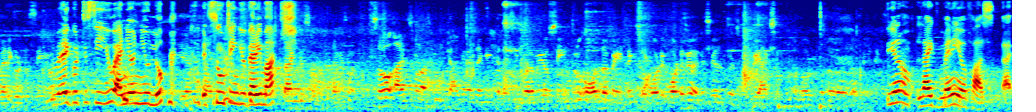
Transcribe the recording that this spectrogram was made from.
very good to see you. Very good to see you and your new look. Yes, it's suiting you. you very much. Thank you so much. Thank you so much. So I just want to ask you, Kalkana Jengi Collection, whatever you have seen through all the paintings, so what, what is your initial reaction? You know, like many of us, I,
